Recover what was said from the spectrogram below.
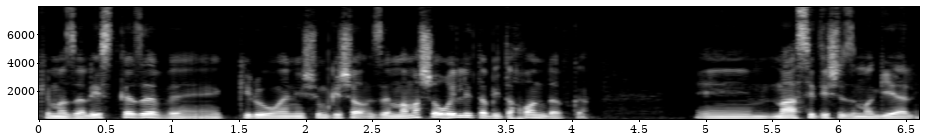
כמזליסט כזה, וכאילו אין לי שום קישור, זה ממש הוריד לי את הביטחון דווקא. Uh, מה עשיתי שזה מגיע לי.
